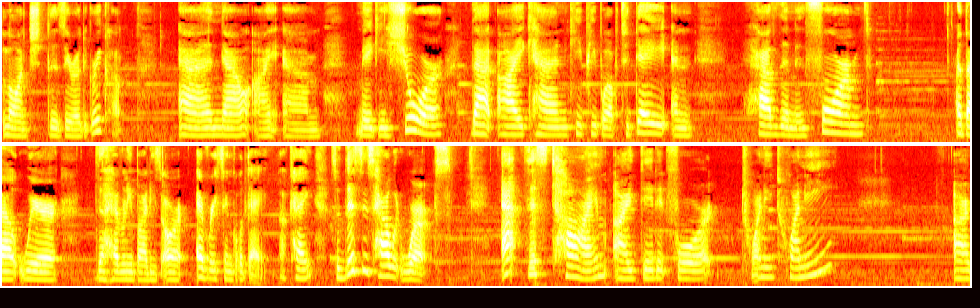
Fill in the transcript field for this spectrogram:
launched the Zero Degree Club, and now I am making sure that I can keep people up to date and have them informed about where the heavenly bodies are every single day. Okay, so this is how it works. At this time, I did it for 2020. Uh,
